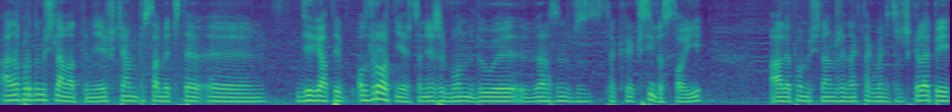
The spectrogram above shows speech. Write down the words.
Ale naprawdę myślałem nad tym, nie? Już chciałem postawiać te e, dwie wiaty odwrotnie, co nie, żeby one były razem z, tak jak silo stoi. Ale pomyślałem, że jednak tak będzie troszeczkę lepiej,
